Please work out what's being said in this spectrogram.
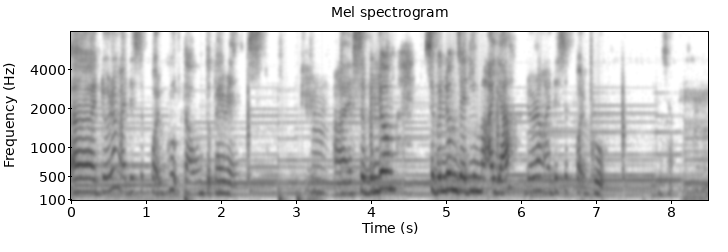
uh, orang ada support group tau untuk parents. Okay. Hmm. Uh, sebelum sebelum jadi mak ayah, orang ada support group. Hmm.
